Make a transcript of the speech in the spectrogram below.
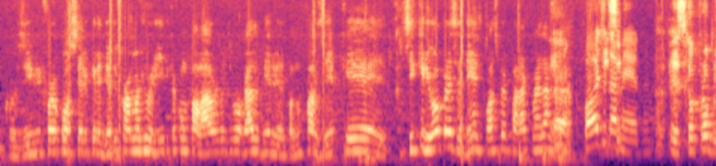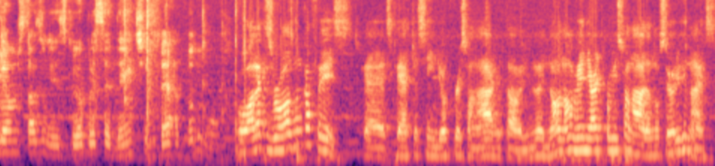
Inclusive, foi o conselho que ele deu de forma jurídica com palavras do advogado dele mesmo, pra não fazer, porque se criou o precedente, pode se preparar que vai dar merda. Pode dar Esse- merda. Esse que é o problema nos Estados Unidos. Criou precedente e ferra todo mundo. O Alex Ross nunca fez que é sketch assim de outro personagem e tal. Ele não- não, não vende arte comissionada, a não ser originais.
